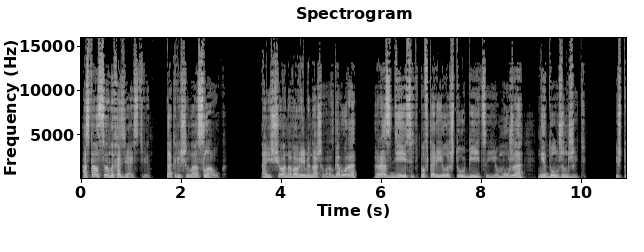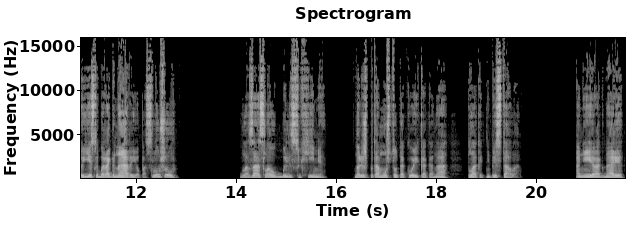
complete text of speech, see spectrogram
остался на хозяйстве, так решила Аслаук. А еще она во время нашего разговора раз десять повторила, что убийца ее мужа не должен жить, и что если бы Рагнар ее послушал... Глаза Слаук были сухими, но лишь потому, что такой, как она, плакать не пристала. О ней Рагнаре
